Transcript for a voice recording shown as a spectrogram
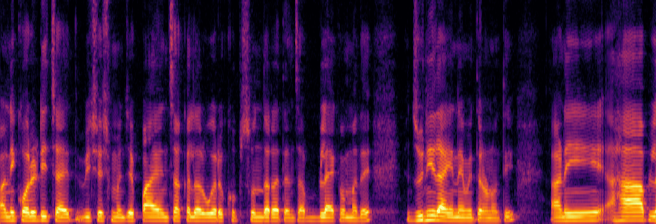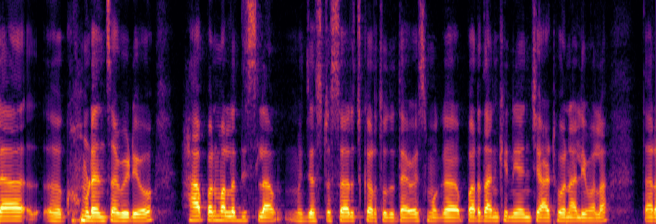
आणि क्वालिटीच्या आहेत. विशेष म्हणजे पायांचा कलर वगैरे खूप सुंदर आहे त्यांचा ब्लॅकमध्ये जुनी लाईन आहे मित्रांनो ती. आणि हा आपल्या कोंबड्यांचा व्हिडिओ हा पण मला दिसला. जस्ट सर्च करत होतो त्यावेळेस. मग परत आणखीन यांची आठवण आली मला. तर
